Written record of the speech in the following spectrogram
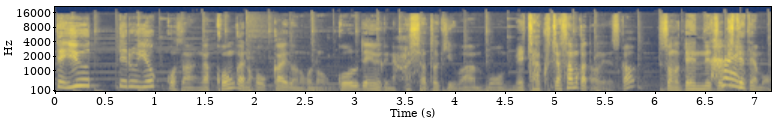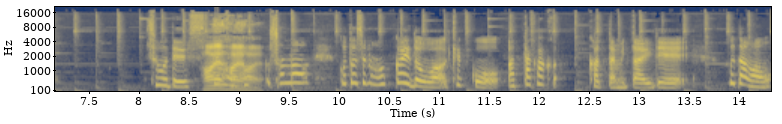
て言ってるよっこさんが今回の北海道のこのゴールデンウィークに走った時はもうめちゃくちゃ寒かったわけですか？その電熱を着てても。そうです。はいはいはいその今年の北海道は結構暖かかったみたいで、普段は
